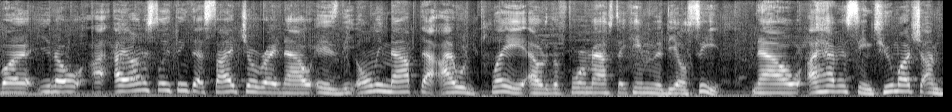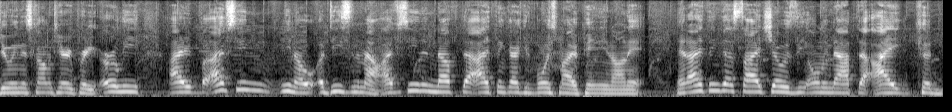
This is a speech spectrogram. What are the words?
But you know, I, I honestly think that Sideshow right now is the only map that I would play out of the four maps that came in the DLC. Now, I haven't seen too much. I'm doing this commentary pretty early. I, but I've seen, you know, a decent amount. I've seen enough that I think I could voice my opinion on it. And I think that Sideshow is the only map that I could,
